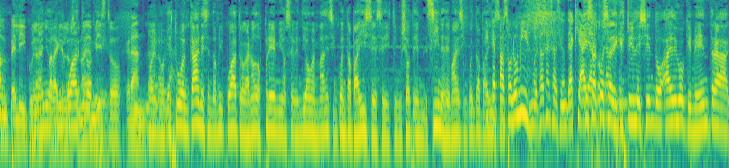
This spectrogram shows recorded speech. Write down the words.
año- del película. año Para que los que 2004, no hayan que- visto, gran. bueno, estuvo en Cannes en 2004, ganó dos premios, se vendió en más de 50 países, se distribuyó en cines de más de 50 Y países. te pasó lo mismo, esa sensación de aquí hay Esa algo cosa de que estoy leyendo algo que me entra,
